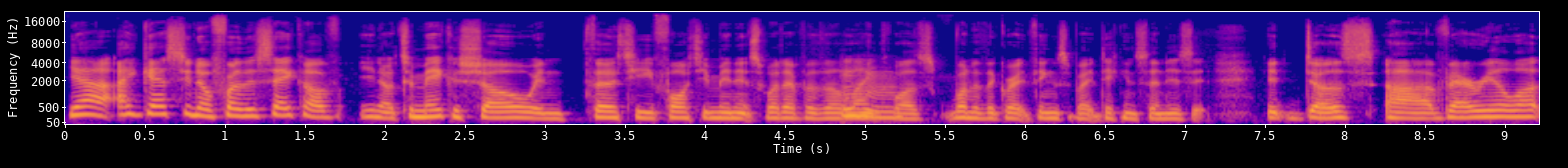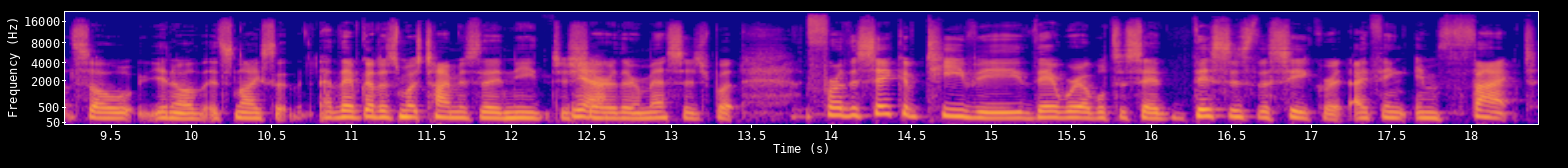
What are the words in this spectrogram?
Yeah. I guess, you know, for the sake of, you know, to make a show in 30, 40 minutes, whatever the length was, one of the great things about Dickinson is it, it does uh, vary a lot. So, you know, it's nice that they've got as much time as they need to Yeah. share their message. But for the sake of TV, they were able to say, this is the secret. I think, in fact,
